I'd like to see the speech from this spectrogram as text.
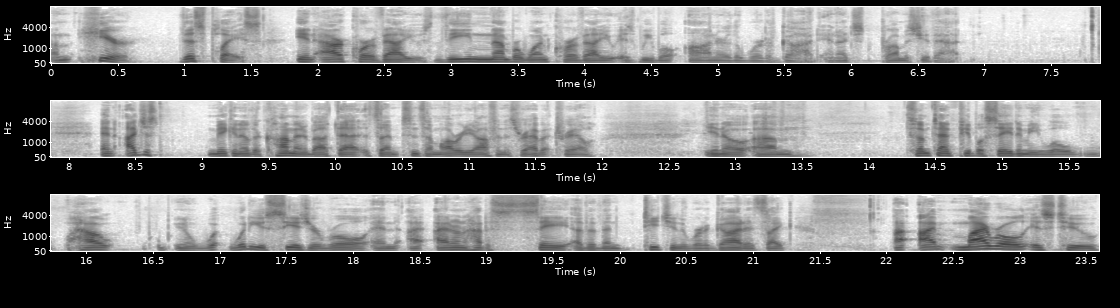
um, here, this place, in our core values, the number one core value is we will honor the word of God. And I just promise you that. And I just make another comment about that since I'm already off in this rabbit trail. You know, um, sometimes people say to me, well, how, you know, what, what do you see as your role? And I, I don't know how to say other than teaching the word of God. It's like, I, I, my role is to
